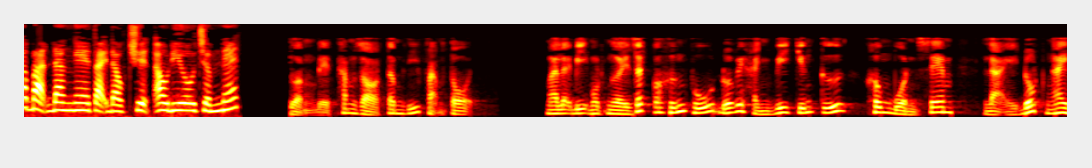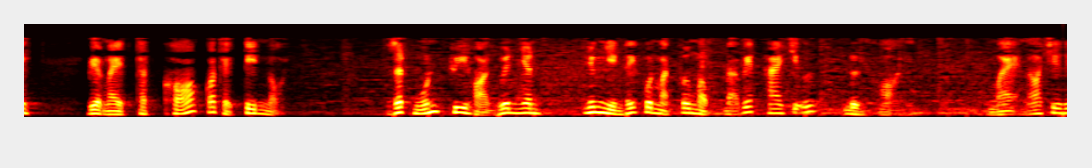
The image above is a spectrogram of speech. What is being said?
Các bạn đang nghe tại đọc truyện audio.net Tưởng để thăm dò tâm lý phạm tội, mà lại bị một người rất có hứng thú đối với hành vi chứng cứ không buồn xem lại đốt ngay. Việc này thật khó có thể tin nổi. Rất muốn truy hỏi nguyên nhân, nhưng nhìn thấy khuôn mặt Phương Mộc đã viết hai chữ đừng hỏi. Mẹ nó chứ,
